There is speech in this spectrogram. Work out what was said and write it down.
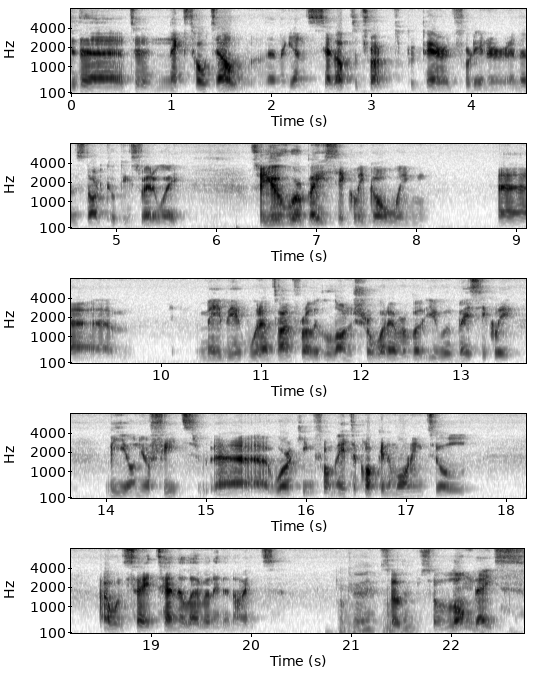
to the to the next hotel. Then again, set up the truck, prepare it for dinner, and then start cooking straight away. So you were basically going. Um, maybe would have time for a little lunch or whatever, but you would basically be on your feet uh, working from 8 o'clock in the morning till I would say 10, 11 in the night. Okay. So, okay. so long days.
